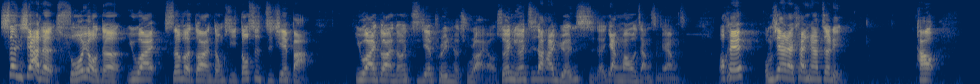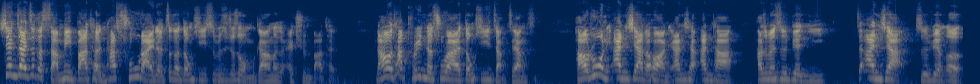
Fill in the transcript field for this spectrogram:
剩下的所有的 UI server 端的东西都是直接把 UI 端的东西直接 print 出来哦，所以你会知道它原始的样貌长什么样子。OK，我们现在来看一下这里。好，现在这个 submit button 它出来的这个东西是不是就是我们刚刚那个 action button？然后它 print 出来的东西长这样子。好，如果你按下的话，你按下按它，它这边是不是变一？再按下是不是变二？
